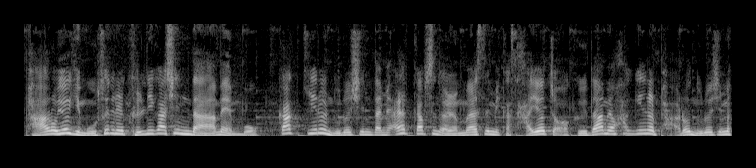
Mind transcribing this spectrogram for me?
바로 여기 모서리를 클릭하신 다음에 목각기를 누르신 다음에 R값은 얼마였습니까? 4였죠. 그 다음에 확인을 바로 누르시면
